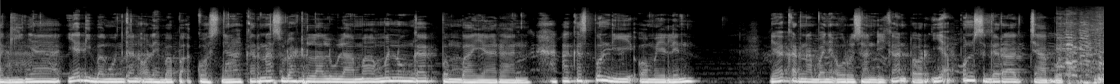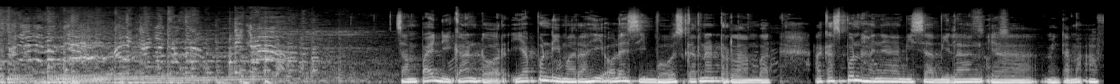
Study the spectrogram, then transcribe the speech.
Paginya, ia dibangunkan oleh bapak kosnya karena sudah terlalu lama menunggak pembayaran. Akas pun diomelin. Ya karena banyak urusan di kantor, ia pun segera cabut. Sampai di kantor, ia pun dimarahi oleh si bos karena terlambat. Akas pun hanya bisa bilang, ya minta maaf.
